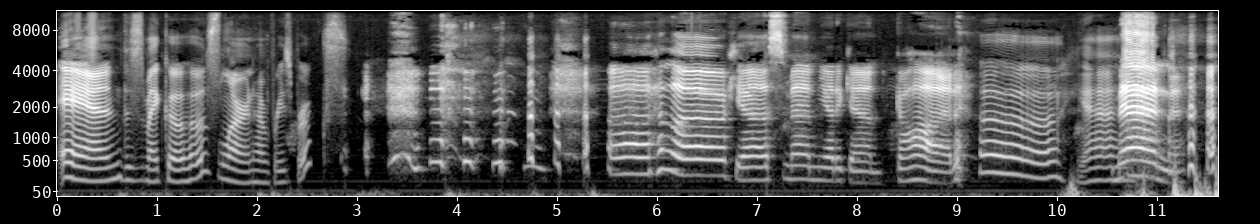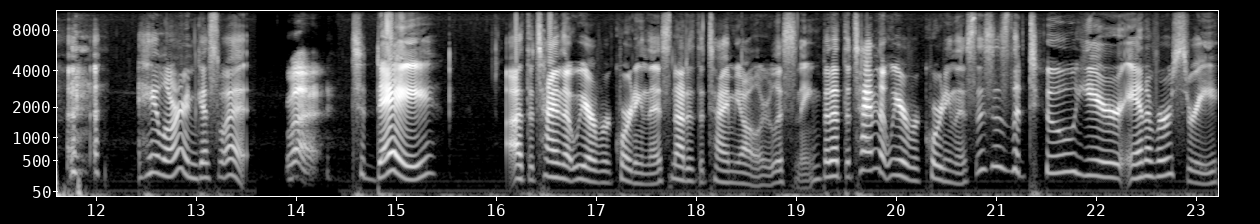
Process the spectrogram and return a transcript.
and this is my co host, Lauren Humphreys Brooks. Uh, hello. Yes, men yet again. God. Oh, yeah. Men! Hey, Lauren, guess what? what? Today, at the time that we are recording this, not at the time y'all are listening, but at the time that we are recording this, this is the two year anniversary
